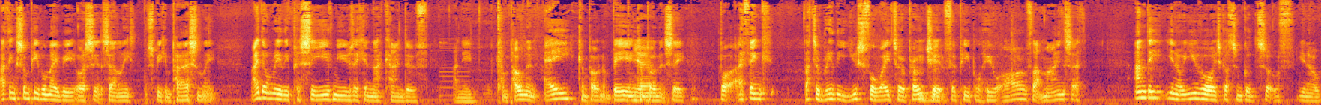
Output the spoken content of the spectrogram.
I think some people maybe, or certainly speaking personally, I don't really perceive music in that kind of. I need component A, component B, and Yeah. component C. But I think that's a really useful way to approach Mhm. it for people who are of that mindset. Andy, you know, you've always got some good sort of, you know,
